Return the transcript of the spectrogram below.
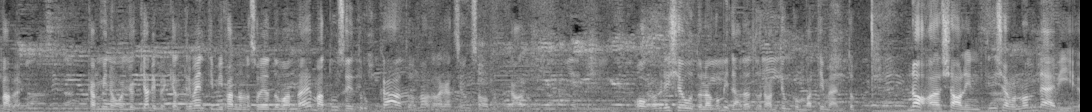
Vabbè, cammino con gli occhiali perché altrimenti mi fanno la solita domanda, eh ma tu sei truccato? No ragazzi, non sono truccato. Ho ricevuto una gomitata durante un combattimento. No, uh, Shaolin, ti dicevo, non devi uh,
